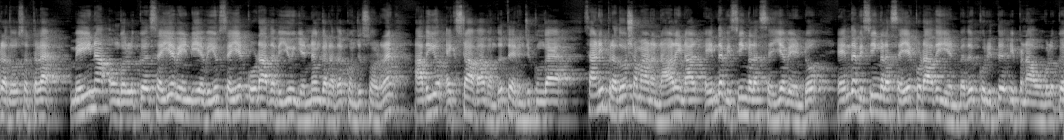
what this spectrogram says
பிரதோஷத்தில் மெயினாக உங்களுக்கு செய்ய வேண்டியவையும் செய்யக்கூடாதவையும் என்னங்கிறத கொஞ்சம் சொல்கிறேன் அதையும் எக்ஸ்ட்ராவாக வந்து தெரிஞ்சுக்குங்க. சனி பிரதோஷமான நாளை நாள் எந்த விஷயங்களை செய்ய வேண்டும் எந்த விஷயங்களை செய்யக்கூடாது என்பது குறித்து இப்போ நான் உங்களுக்கு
